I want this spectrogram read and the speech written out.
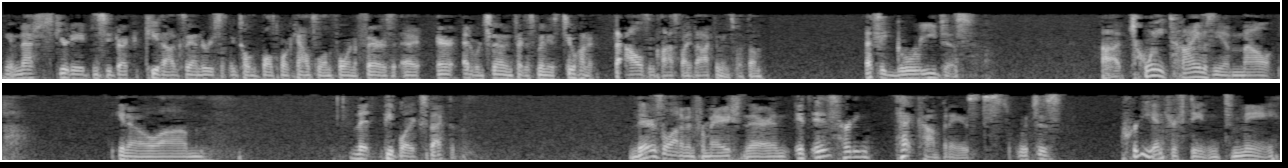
You know, National Security Agency Director Keith Alexander recently told the Baltimore Council on Foreign Affairs that Edward Snowden took as many as 200,000 classified documents with him. That's egregious. Uh, 20 times the amount, you know, um, that people expected. There's a lot of information there, and it is hurting tech companies, which is pretty interesting to me.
